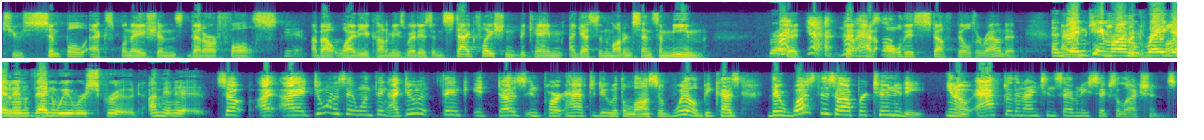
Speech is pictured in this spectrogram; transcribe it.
to simple explanations that are false Yeah. about why the economy is what it is. And stagflation became, I guess, in the modern sense, a meme Right. that, yeah, no, that had all this stuff built around it. And, then came you Ronald couldn't respond to Reagan, and then we were screwed. I mean, it, So I, I do want to say one thing. I do think it does in part have to do with the loss of will because there was this opportunity, you know, after the 1976 elections,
